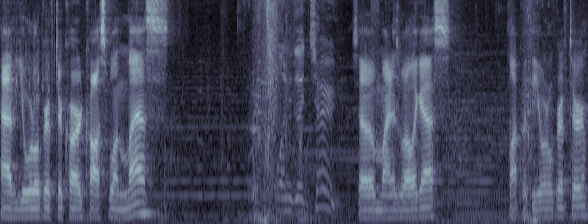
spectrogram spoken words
have Yordle Grifter card cost one less. One good turn. So might as well, I guess. Block with the Yordle Grifter.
